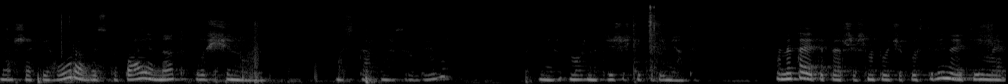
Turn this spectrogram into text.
наша фігура виступає над площиною. Ось так ми зробили. Можна трішечки підрівняти. Пам'ятаєте перший шматочок пластиліну, який ми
